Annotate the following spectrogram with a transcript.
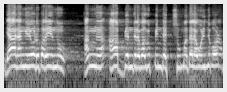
ഞാൻ അങ്ങയോട് പറയുന്നു അങ്ങ് ആഭ്യന്തര വകുപ്പിന്റെ ചുമതല ഒഴിഞ്ഞു പോകണം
